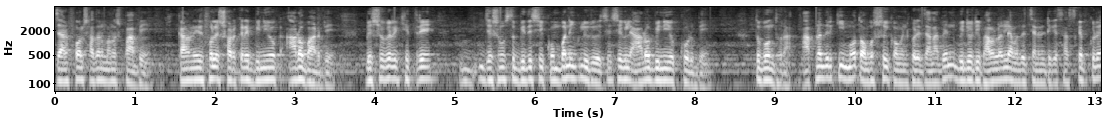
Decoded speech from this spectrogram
যার ফল সাধারণ মানুষ পাবে। কারণ এর ফলে সরকারের বিনিয়োগ আরও বাড়বে। বেসরকারি ক্ষেত্রে যে সমস্ত বিদেশি কোম্পানিগুলি রয়েছে, সেগুলি আরও বিনিয়োগ করবে। তো বন্ধুরা, আপনাদের কি মত অবশ্যই কমেন্ট করে জানাবেন। ভিডিওটি ভালো লাগলে আমাদের চ্যানেলটিকে সাবস্ক্রাইব করে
